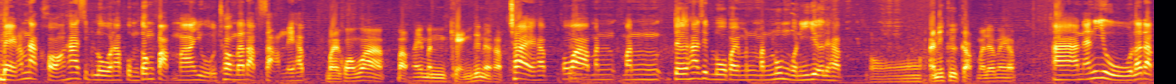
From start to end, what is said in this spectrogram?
แบกน้ำหนักของ 50 โลนะผมต้องปรับมาอยู่ช่องระดับ 3 เลยครับ หมายความว่าปรับให้มันแข็งขึ้นนะครับใช่ครับ เพราะว่ามันมันเจอ 50 โลไปมันมันนุ่มกว่านี้เยอะเลยครับอ๋ออันนี้คือกลับมาแล้วไหมครับอ่าอันนั้นอยู่ระดับ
